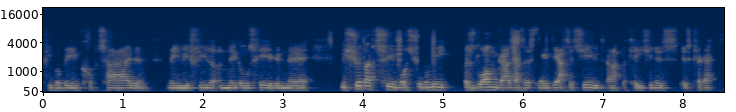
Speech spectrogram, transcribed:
people being cup tied and maybe a few little niggles here and there. We should have too much, shouldn't we? As long as, as I say, the attitude and application is is correct.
